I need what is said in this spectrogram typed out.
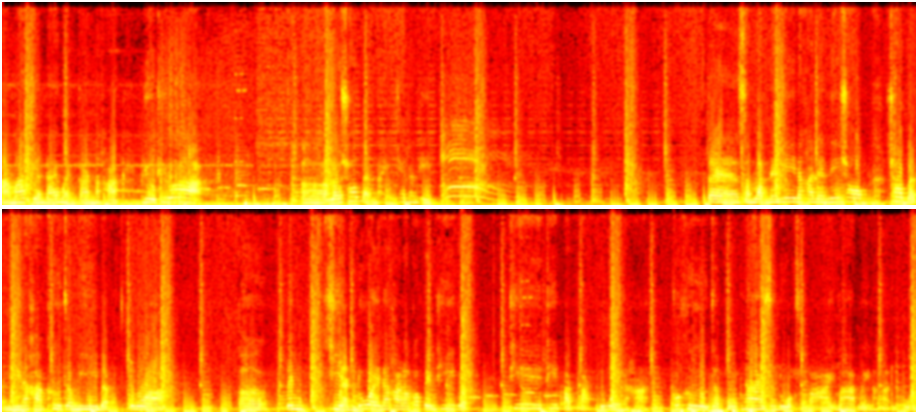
สามารถเขียนได้เหมือนกันนะคะ อยู่ที่ว่าเออเราชอบแบบไหนแค่นั้นเองแต่สำหรับแนนนี่นะคะแนนนี่ชอบชอบแบบนี้นะคะ คือจะมีแบบตัวเออเป็นเขียนด้วยนะคะ แล้วก็เป็นที่แบบที่ที่ปัดปัดๆด้วยนะคะ ก็คือจะพกง่ายสะดวกสบายมากเลยนะคะ ทุกคน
